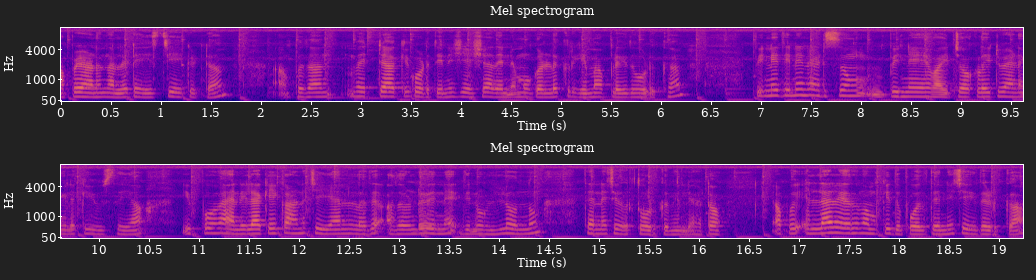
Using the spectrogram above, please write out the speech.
അപ്പോഴാണ് നല്ല ടേസ്റ്റി ആയി കിട്ടുക. അപ്പോൾ ഇതാ വെറ്റാക്കി കൊടുത്തതിന് ശേഷം അതിന്റെ മുകളിൽ ക്രീം അപ്ലൈ ചെയ്ത് കൊടുക്കുക. പിന്നെ ഇതിന്റെ നട്ട്സും പിന്നെ വൈറ്റ് ചോക്ലേറ്റ് വേണമെങ്കിലൊക്കെ യൂസ് ചെയ്യാം. ഇപ്പോൾ വാനില കേക്കാണ് ചെയ്യാനുള്ളത്. അതുകൊണ്ട് തന്നെ ഇതിനുള്ളിലൊന്നും തന്നെ ചേർത്ത് കൊടുക്കുന്നില്ല കേട്ടോ അപ്പോൾ എല്ലാ ലെയറും നമുക്ക് ഇതുപോലെ തന്നെ ചെയ്തെടുക്കാം.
